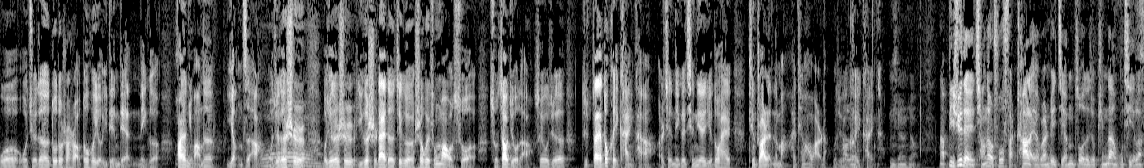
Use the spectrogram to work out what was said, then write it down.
我我觉得多多少少都会有一点点那个花样女王的影子啊。我觉得是，我觉得是一个时代的这个社会风貌所所造就的啊。所以我觉得就大家都可以看一看啊，而且那个情节也都还挺抓人的嘛，还挺好玩的。我觉得可以看一看。嗯，行行，那必须得强调出反差来，要不然这节目做的就平淡无奇了。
